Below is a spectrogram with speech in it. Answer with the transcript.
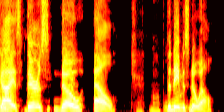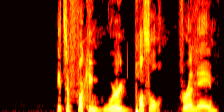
Guys, there's no L. Jack mop. The name is Noel. It's a fucking word puzzle for a name.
